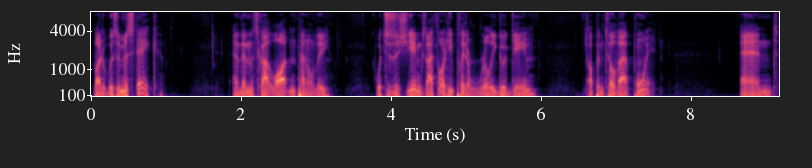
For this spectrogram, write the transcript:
but it was a mistake. And then the Scott Laughton penalty, which is a shame because I thought he played a really good game up until that point. And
